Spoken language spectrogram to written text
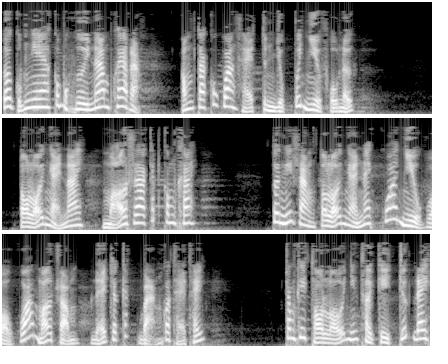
Tôi cũng nghe có một người nam khoe rằng ông ta có quan hệ tình dục với nhiều phụ nữ. Tội lỗi ngày nay mở ra cách công khai. Tôi nghĩ rằng tội lỗi ngày nay quá nhiều và quá mở rộng để cho các bạn có thể thấy. Trong khi tội lỗi những thời kỳ trước đây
